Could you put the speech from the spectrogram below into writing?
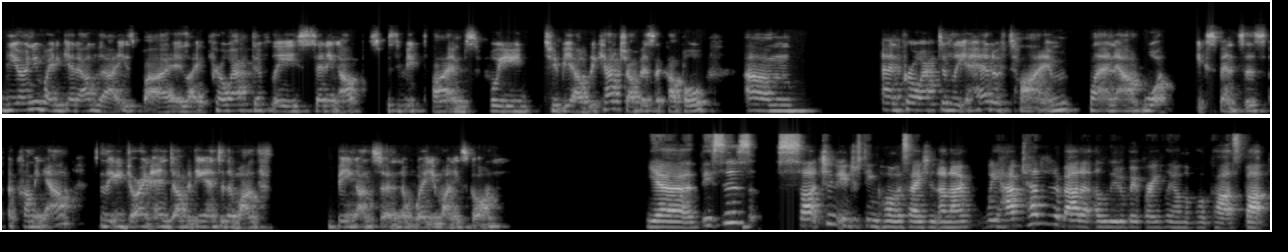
the only way to get out of that is by like proactively setting up specific times for you to be able to catch up as a couple. Um, and proactively ahead of time plan out what expenses are coming out so that you don't end up at the end of the month being uncertain of where your money's gone. Yeah, this is such an interesting conversation and I we have chatted about it a little bit briefly on the podcast but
